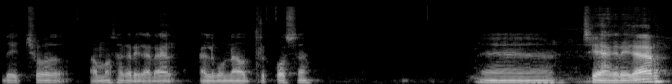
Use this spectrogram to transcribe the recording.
De hecho, vamos a agregar alguna otra cosa. Eh, sí, agregar.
